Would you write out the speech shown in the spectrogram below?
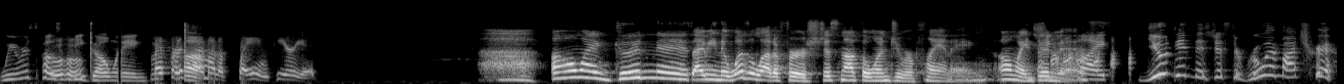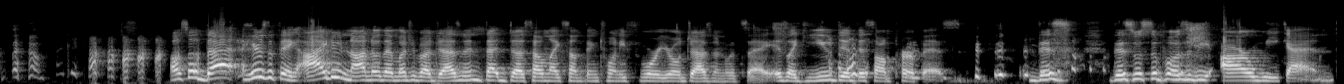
We were supposed to be going. My first Uh, time on a plane, period. oh my goodness. I mean, it was a lot of firsts, just not the ones you were planning. Oh my And she was goodness. like, "You did this just to ruin my trip." And I'm like, Also, that here's the thing. I do not know that much about Jasmine. That does sound like something 24 year old Jasmine would say. It's like you did this on purpose. This this was supposed to be our weekend.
